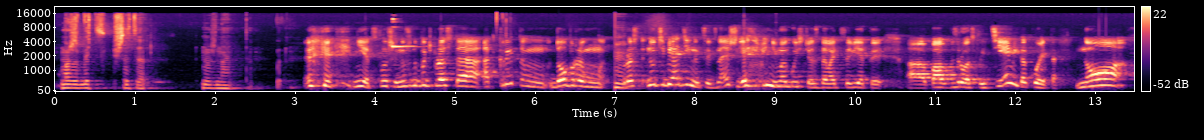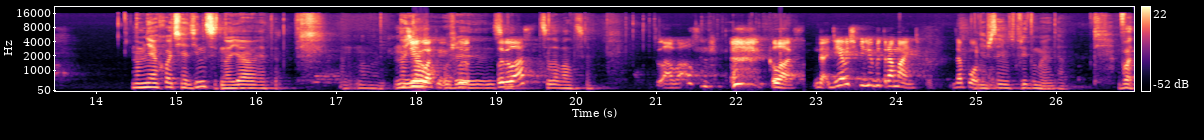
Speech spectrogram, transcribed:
Может быть, что-то нужно нет, слушай, нужно быть просто открытым, добрым. Просто, ну, тебе 11, знаешь, я тебе не могу сейчас давать советы а, по взрослой теме какой-то, но... Ну, мне хоть 11, но я это... Ну, но Чего я ты? уже Ловелас? целовался. Целовался? Класс. Да, девочки любят романтиков, запомни. Я что-нибудь придумаю, да. Вот.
